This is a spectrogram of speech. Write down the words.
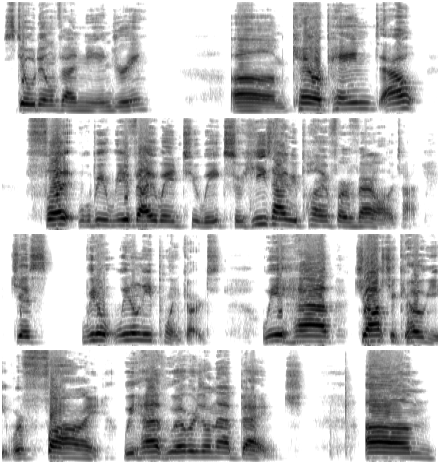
still dealing with that knee injury. Um, Cameron Payne's out. Foot will be reevaluated in two weeks, so he's not gonna be playing for a very long time. Just we don't we don't need point guards. We have Josh Okogie. We're fine. We have whoever's on that bench. Um,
